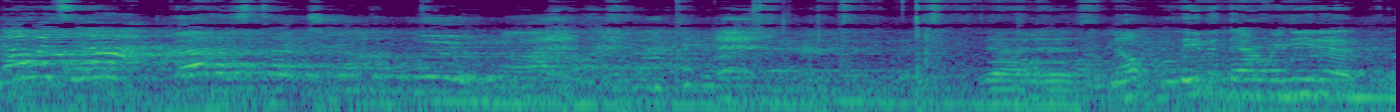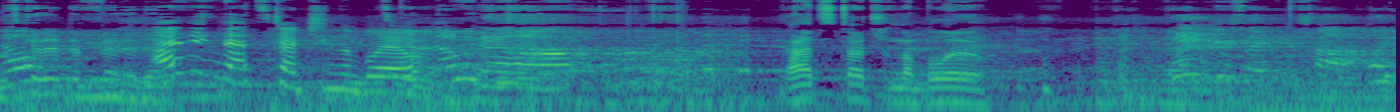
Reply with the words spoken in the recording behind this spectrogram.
No, it's not. That is touching the blue. yeah, it is. Nope, leave it there. We need a, let's get a definitive. I think that's touching the blue. No, it's not. That's touching the blue. Take your second shot. Like,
